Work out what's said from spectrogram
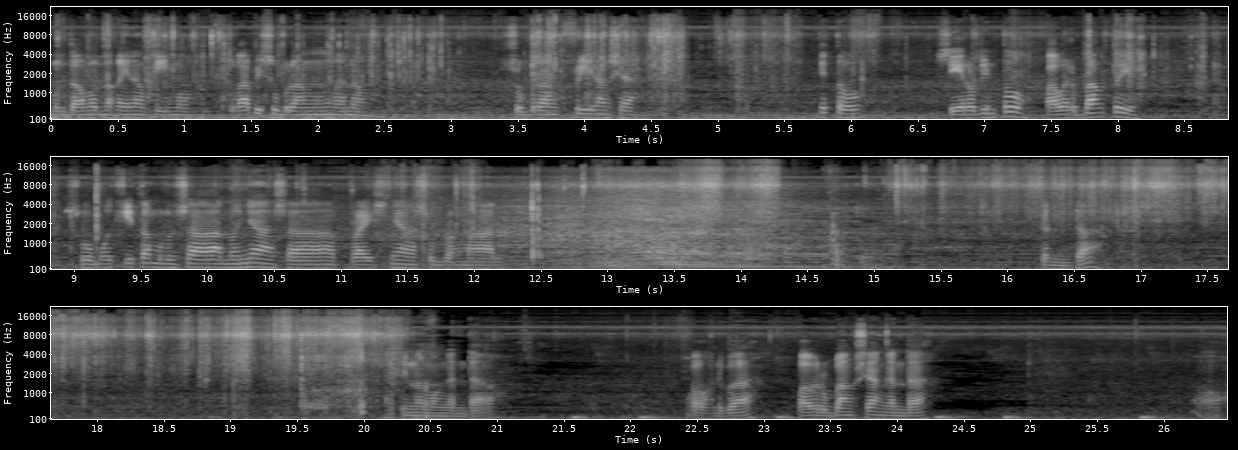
mag-download na kayo ng Timo. Grabe sobrang ano, sobrang free lang siya. Ito, zero din to. Power bank to eh. So makikita mo dun sa ano niya, sa price niya, sobrang mahal. Ganda. Natin naman ganda. Oh, oh di ba? Power bank siya, ang ganda. Oh.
